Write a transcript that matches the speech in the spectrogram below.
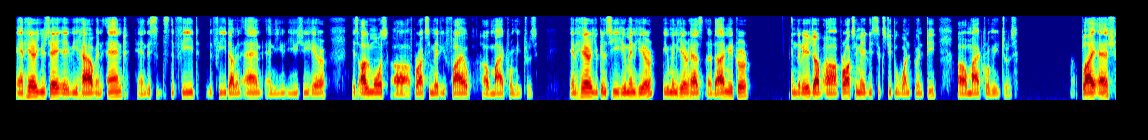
And here you say uh, we have an ant and this is the feet the feet of an ant and you, you see here is almost uh, approximately 5 uh, micrometers. And here you can see human here human here has a diameter in the range of uh, approximately 60 to 120 uh, micrometers. Fly ash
